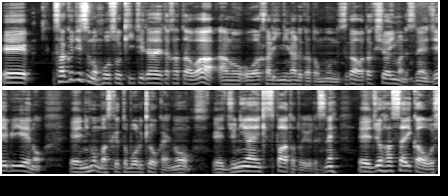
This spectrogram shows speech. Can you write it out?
えー昨日の放送を聞いていただいた方はあのお分かりになるかと思うんですが、私は今ですね、JBA の、えー、日本バスケットボール協会の、えー、ジュニアエキスパートというですね、えー、18歳以下を教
